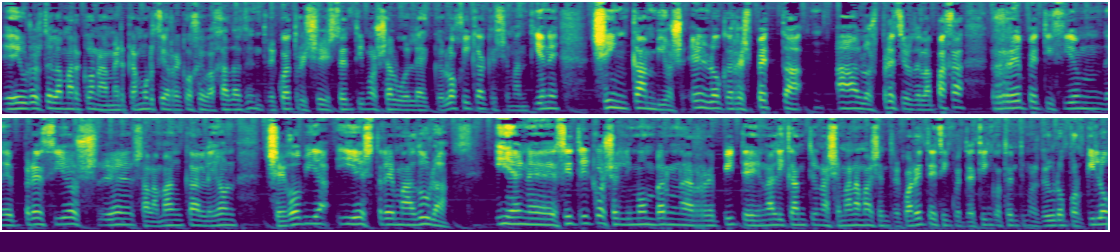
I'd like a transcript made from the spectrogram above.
euros de la Marcona. Mercamurcia recoge bajadas de entre 4 y 6 céntimos, salvo en la ecológica, que se mantiene sin cambios. En lo que respecta a los precios de la paja, repetición de precios en Salamanca, León, Segovia y Extremadura. Y en eh, cítricos, el limón Berna repite en Alicante una semana más entre 40 y 55 céntimos de euro por kilo,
